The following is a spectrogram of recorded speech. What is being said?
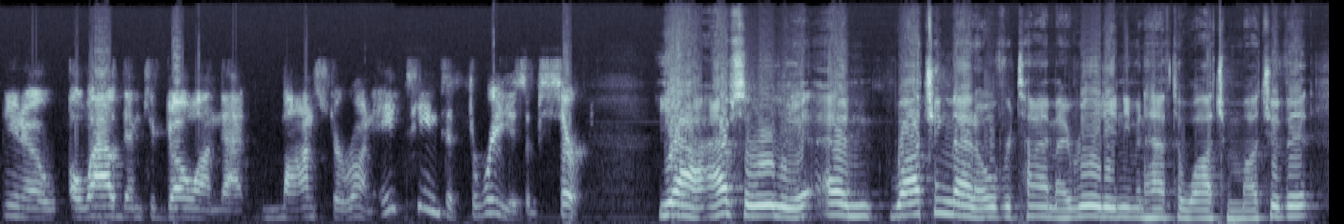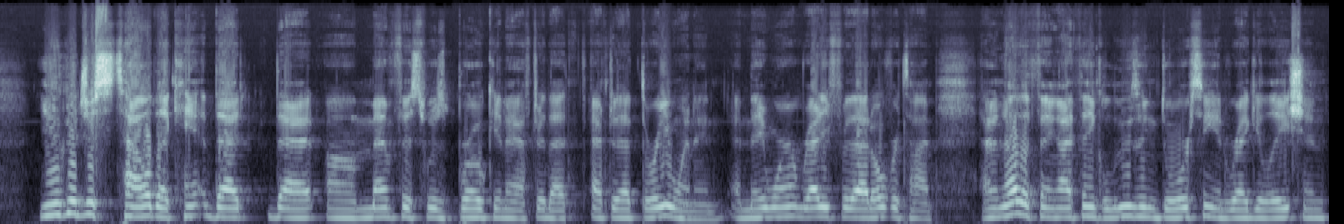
you know allowed them to go on that monster run. Eighteen to three is absurd. Yeah, absolutely. And watching that overtime, I really didn't even have to watch much of it. You could just tell that can that that um, Memphis was broken after that after that three went in, and they weren't ready for that overtime. And another thing, I think losing Dorsey in regulation,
